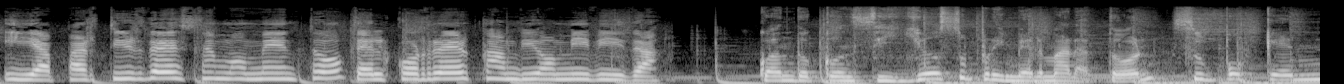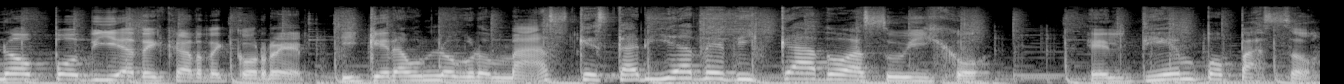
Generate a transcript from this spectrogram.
y a partir de ese momento el correr cambió mi vida. Cuando consiguió su primer maratón, supo que no podía dejar de correr y que era un logro más que estaría dedicado a su hijo. El tiempo pasó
